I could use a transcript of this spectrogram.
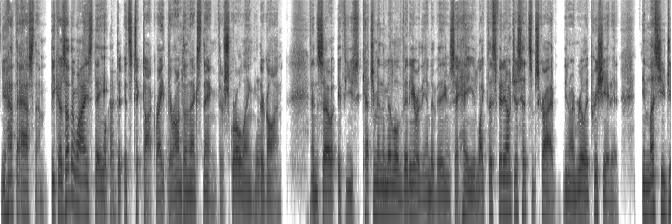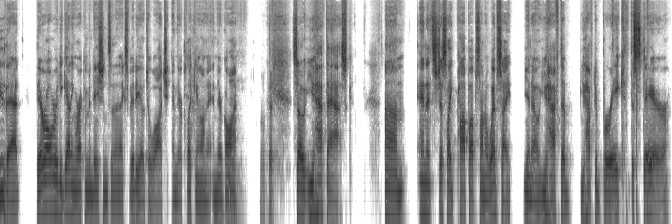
You have to ask them because otherwise they okay. it's TikTok, right? They're on to the next thing. They're scrolling, mm-hmm. they're gone. And so if you catch them in the middle of the video or the end of the video and say, "Hey, you like this video? Just hit subscribe." You know, I really appreciate it. Unless you do that, they're already getting recommendations in the next video to watch and they're clicking on it and they're gone. Mm-hmm. Okay. So you have to ask. Um, and it's just like pop-ups on a website. You know, you have to you have to break the stare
